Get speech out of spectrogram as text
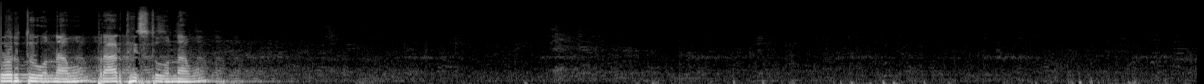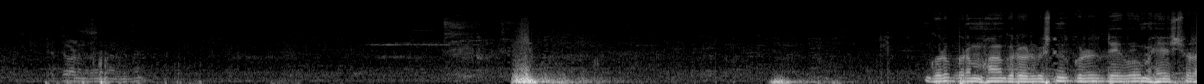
కోరుతూ ఉన్నాము ప్రార్థిస్తూ ఉన్నాము గురుబ్రహ్మ గురుర్విష్ణు గురుర్దేవో మహేశ్వర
